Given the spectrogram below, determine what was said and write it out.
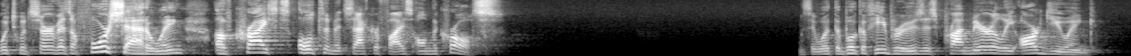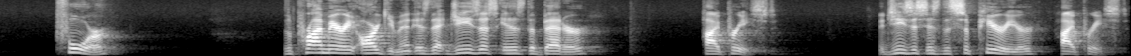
which would serve as a foreshadowing of Christ's ultimate sacrifice on the cross. See, what the book of Hebrews is primarily arguing for the primary argument is that Jesus is the better high priest. That Jesus is the superior high priest.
